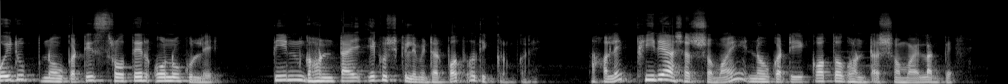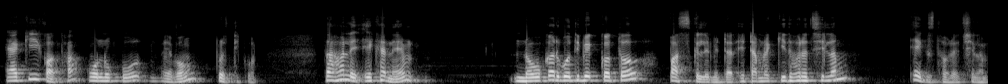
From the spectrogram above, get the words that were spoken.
ওইরূপ নৌকাটি স্রোতের অনুকূলে তিন ঘন্টায় একুশ কিলোমিটার পথ অতিক্রম করে। তাহলে ফিরে আসার সময় নৌকাটি কত ঘণ্টার সময় লাগবে? একই কথা অনুকূল এবং প্রতিকূল। তাহলে এখানে নৌকার গতিবেগ কত? পাঁচ কিলোমিটার। এটা আমরা কি ধরেছিলাম? এক্স ধরেছিলাম।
